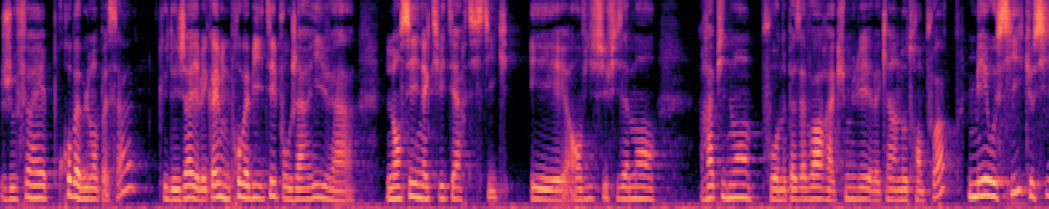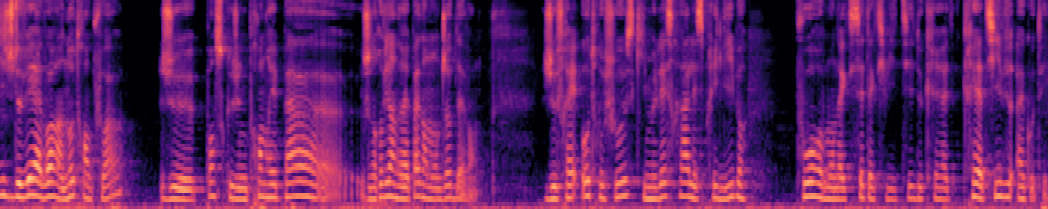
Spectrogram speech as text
je ferais probablement pas ça, que déjà il y avait quand même une probabilité pour que j'arrive à lancer une activité artistique et en vivre suffisamment rapidement pour ne pas avoir à accumuler avec un autre emploi, mais aussi que si je devais avoir un autre emploi, je pense que je ne prendrais pas, euh, je ne reviendrai pas dans mon job d'avant. Je ferai autre chose qui me laissera l'esprit libre pour cette activité de créative à côté.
